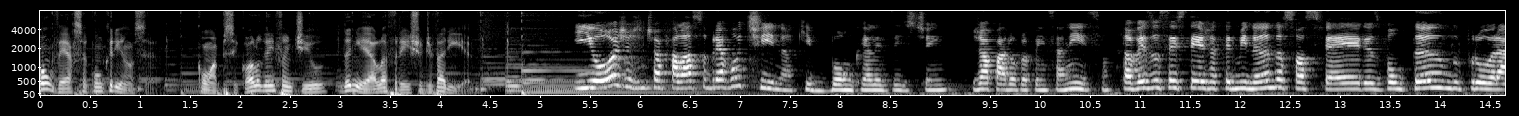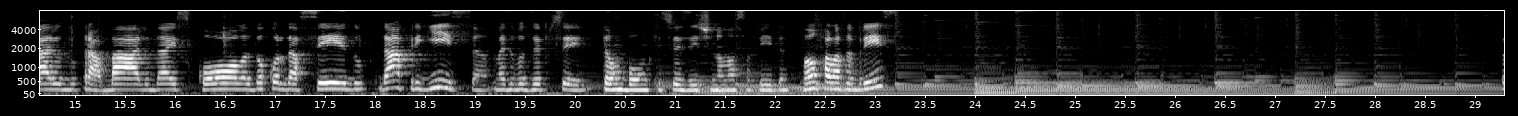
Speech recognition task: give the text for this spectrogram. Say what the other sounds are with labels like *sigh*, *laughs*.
Conversa com Criança, com a psicóloga infantil Daniela Freixo de Varia. E hoje a gente vai falar sobre a rotina. Que bom que ela existe, hein? Já parou para pensar nisso? Talvez você esteja terminando as suas férias, voltando pro horário do trabalho, da escola, do acordar cedo, da preguiça, mas eu vou dizer para você, tão bom que isso existe na nossa vida. Vamos falar sobre isso?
